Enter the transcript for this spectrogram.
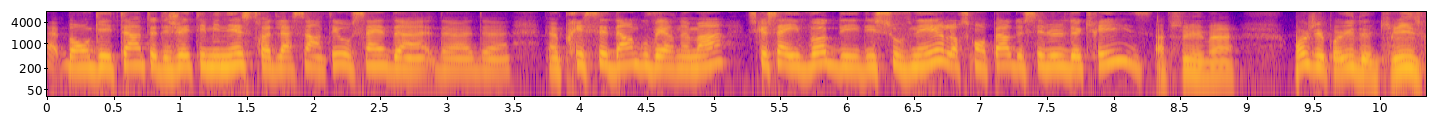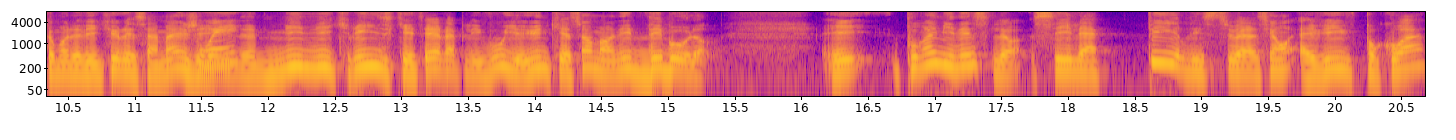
Euh, Bon, Gaétan, tu as déjà été ministre de la Santé au sein d'un- précédent gouvernement. Est-ce que ça évoque des, des souvenirs lorsqu'on parle de cellules de crise? Absolument. Moi, j'ai pas eu de crise comme on a vécu récemment. J'ai Oui. eu une mini-crise qui était, rappelez-vous, il y a eu une question à un moment donné d'Ebola. Et pour un ministre, là, c'est la pire des situations à vivre. Pourquoi?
